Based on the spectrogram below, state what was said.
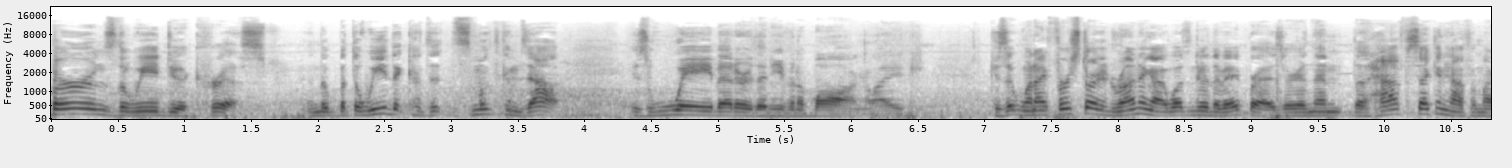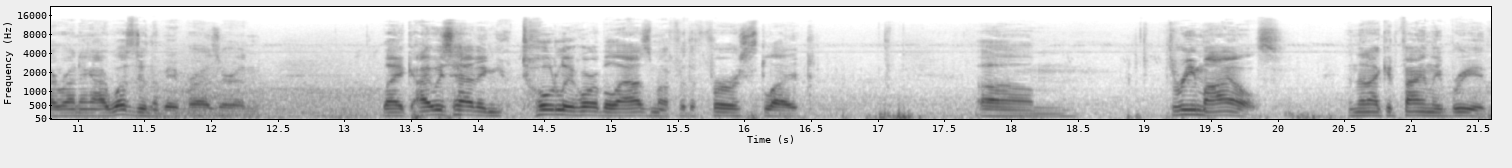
burns the weed to a crisp. And the, but the weed that comes, the smoke that comes out is way better than even a bong. Like, because when I first started running, I wasn't doing the vaporizer, and then the half second half of my running, I was doing the vaporizer, and like I was having totally horrible asthma for the first like um, three miles, and then I could finally breathe.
